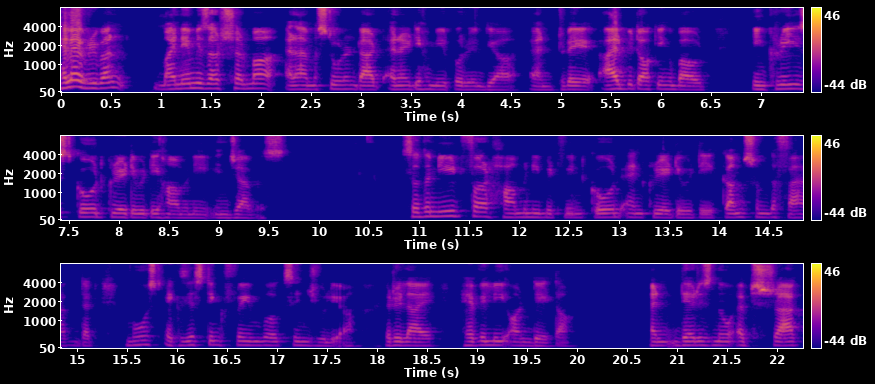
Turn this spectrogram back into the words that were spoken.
everyone, my name is Arsh Sharma and I'm a student at NIT Hamirpur, India. And today I'll be talking about increased code creativity harmony in Javis. So the need for harmony between code and creativity comes from the fact that most existing frameworks in Julia rely heavily on data and there is no abstract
